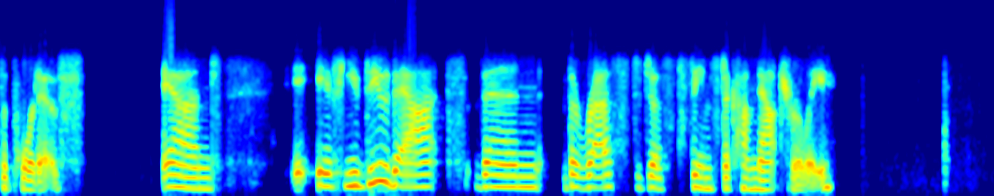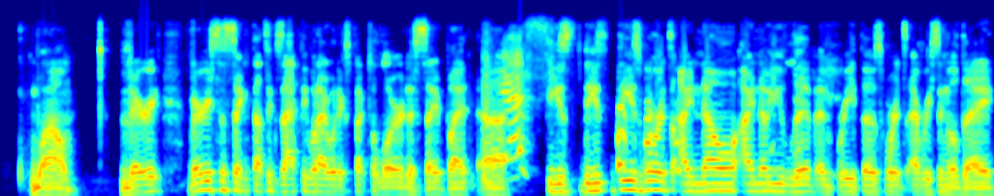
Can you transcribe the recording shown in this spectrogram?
supportive. And if you do that, then the rest just seems to come naturally. Wow very very succinct. That's exactly what i would expect a lawyer to say but uh, yes. these these these words i know i know you live and breathe those words every single day.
